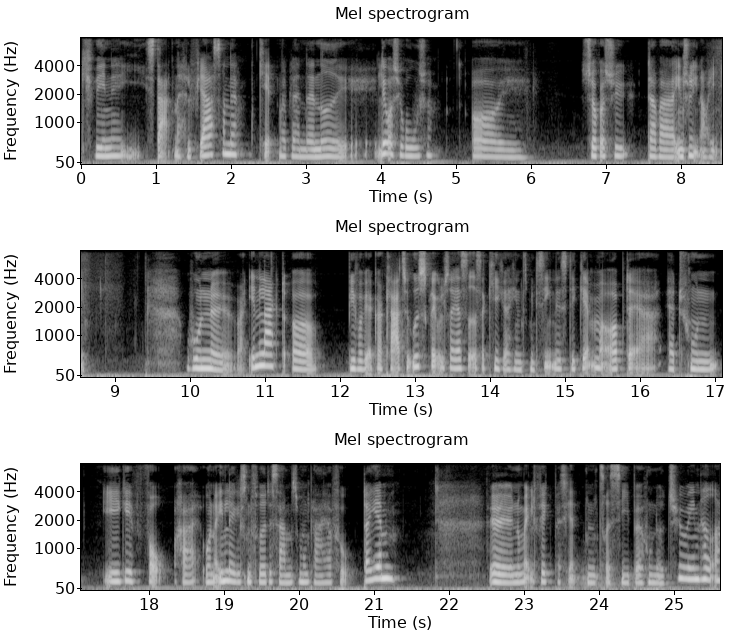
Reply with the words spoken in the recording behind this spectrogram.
kvinde i starten af 70'erne, kendt med blandt andet øh, levercirrose og øh, sukkersyg, der var insulinafhængig. Hun øh, var indlagt, og vi var ved at gøre klar til udskrivelse, og jeg sidder så og kigger hendes medicinliste igennem og opdager, at hun ikke får, har under indlæggelsen fået det samme, som hun plejer at få derhjemme. Øh, normalt fik patienten Tresiba 120 enheder,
